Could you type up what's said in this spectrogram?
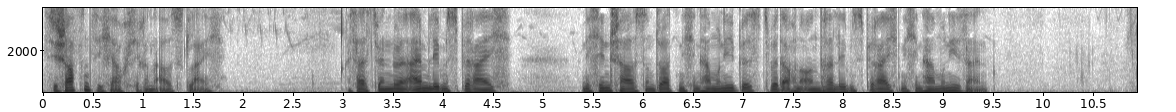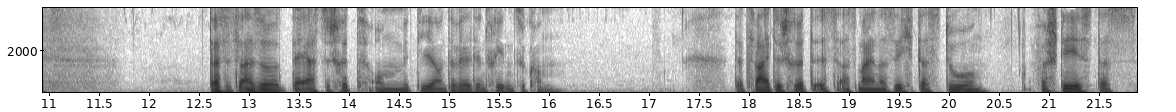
sie schaffen sich auch ihren Ausgleich. Das heißt, wenn du in einem Lebensbereich nicht hinschaust und dort nicht in Harmonie bist, wird auch ein anderer Lebensbereich nicht in Harmonie sein. Das ist also der erste Schritt, um mit dir und der Welt in Frieden zu kommen. Der zweite Schritt ist aus meiner Sicht, dass du verstehst, dass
